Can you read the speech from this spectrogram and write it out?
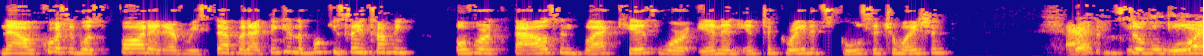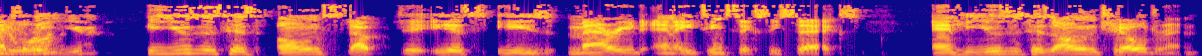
now of course it was fought at every step, but I think in the book you say something over a thousand black kids were in an integrated school situation after the Civil War in New Orleans he uses his own stuff. He is, he's married in 1866 and he uses his own children,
